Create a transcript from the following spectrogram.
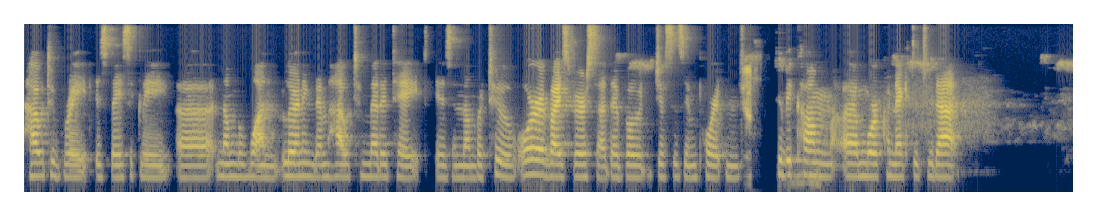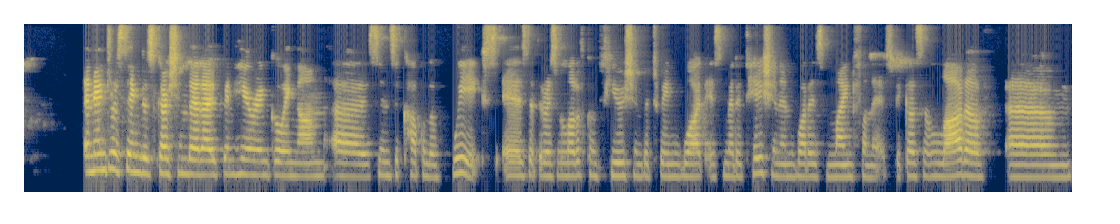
how to breathe is basically uh, number one. Learning them how to meditate is a number two, or vice versa. They're both just as important yeah. to mm-hmm. become uh, more connected to that. An interesting discussion that I've been hearing going on uh, since a couple of weeks is that there is a lot of confusion between what is meditation and what is mindfulness, because a lot of um,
